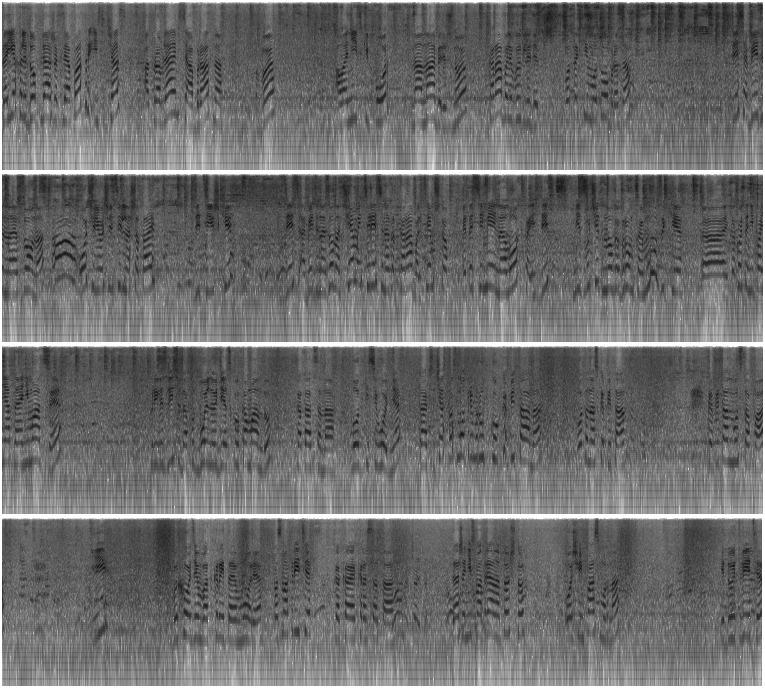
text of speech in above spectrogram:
доехали до пляжа Клеопатры и сейчас отправляемся обратно в Аланийский порт на набережную. Корабль выглядит вот таким вот образом. Здесь обеденная зона. А, очень-очень сильно шатает детишки. Здесь обеденная зона. Чем интересен этот корабль? Тем, что это семейная лодка, и здесь не звучит много громкой музыки, э, какой-то непонятной анимации. Привезли сюда футбольную детскую команду кататься на лодке сегодня. Так, сейчас посмотрим рубку капитана. Вот у нас капитан. Капитан Мустафа. И выходим в открытое море. Посмотрите, какая красота. Даже несмотря на то, что очень пасмурно и дует ветер.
